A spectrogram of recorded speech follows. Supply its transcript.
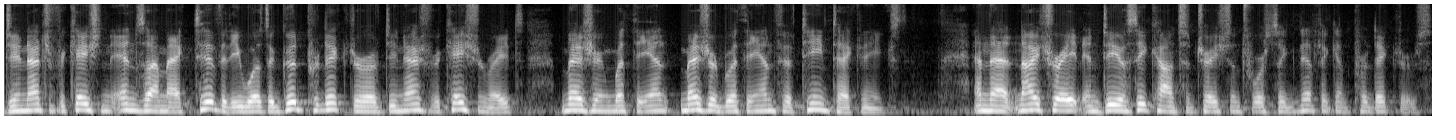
denitrification enzyme activity was a good predictor of denitrification rates measuring with the N, measured with the N15 techniques, and that nitrate and DOC concentrations were significant predictors.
